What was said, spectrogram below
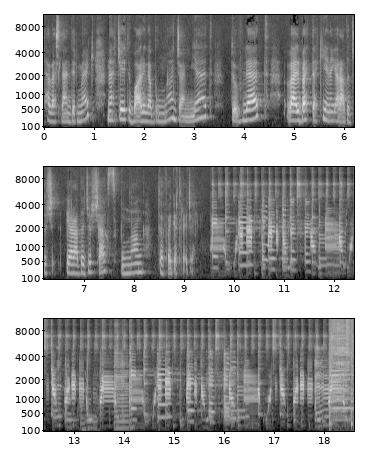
həvəsləndirmək nəticə etibarilə bundan cəmiyyət, dövlət və əlbəttə ki, yenə yaradıcı yaradıcı şəxs bundan töhfə götürəcək. Thank you. What the fuck?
